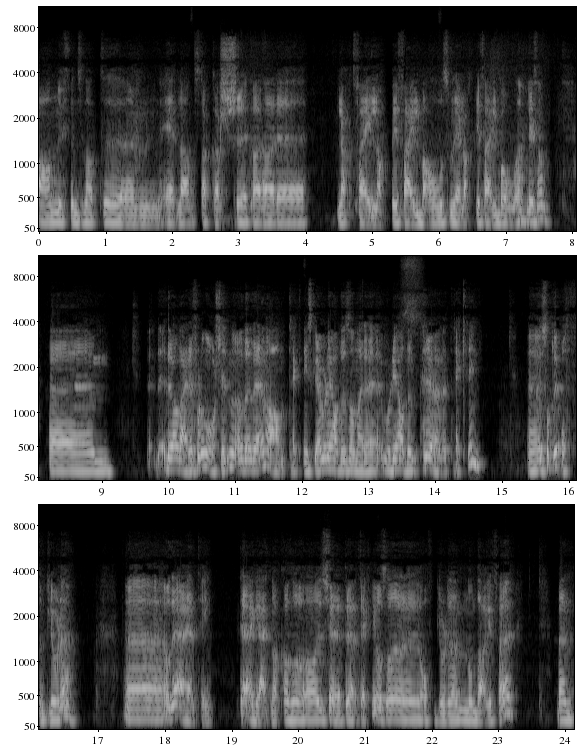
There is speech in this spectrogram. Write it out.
annen muffens enn at uh, en eller annen stakkars kar har uh, lagt feil lapp i feil ball som de har lagt i feil bolle. liksom. Uh, det, var verre for noen år siden, og det, det er en annen trekningsgreie, hvor, sånn hvor de hadde en prøvetrekning uh, som de offentliggjorde. Uh, og det er én ting. Det er greit nok altså, å kjøre prøvetrekning, og så offentliggjorde de den noen dager før. Men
